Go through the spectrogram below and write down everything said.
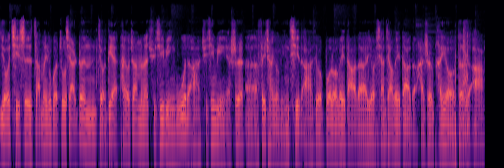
尤其是咱们如果住希尔顿酒店，它有专门的曲奇饼屋的啊，曲奇饼也是呃非常有名气的啊，有菠萝味道的，有香蕉味道的，还是很有。特色啊，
